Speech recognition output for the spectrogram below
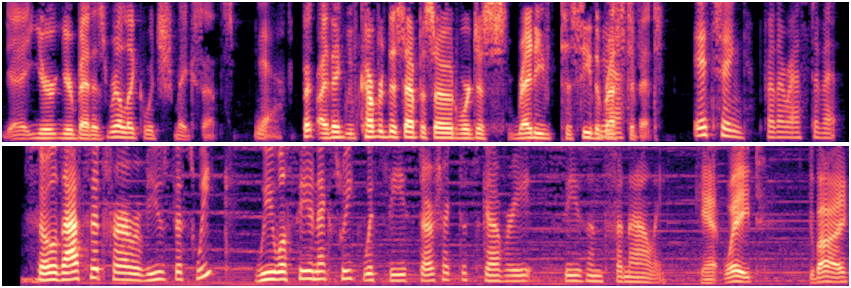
Your your bet is Rillak, which makes sense. Yeah. But I think we've covered this episode. We're just ready to see the rest of it. Itching for the rest of it. So that's it for our reviews this week. We will see you next week with the Star Trek Discovery season finale. Can't wait. Goodbye.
